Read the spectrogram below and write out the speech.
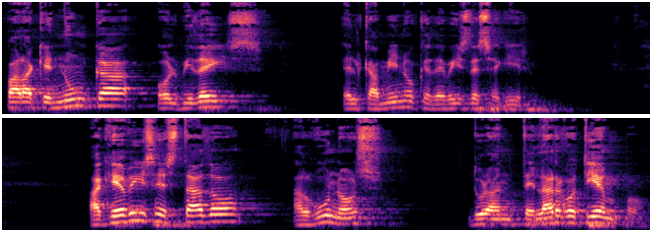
para que nunca olvidéis el camino que debéis de seguir. Aquí habéis estado algunos durante largo tiempo,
